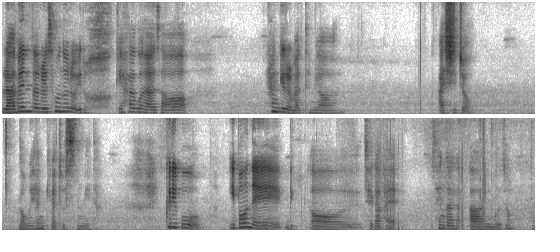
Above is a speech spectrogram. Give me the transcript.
라벤더를 손으로 이렇게 하고 나서 향기를 맡으면 아시죠? 너무 향기가 좋습니다. 그리고 이번에 느- 어 제가 발- 생각 아, 아니 뭐죠? 어,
